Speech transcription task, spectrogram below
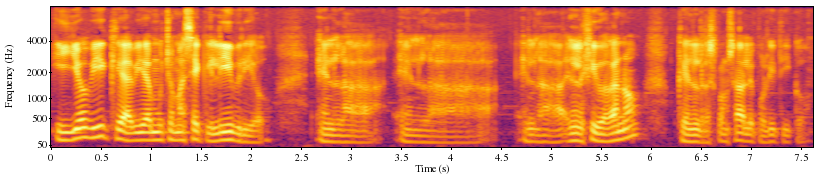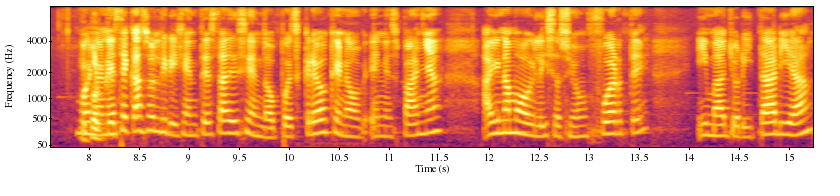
Y yo vi que había mucho más equilibrio en, la, en, la, en, el ciudadano que en el responsable político. Bueno, en este caso el dirigente está diciendo, pues creo que no, en España hay una movilización fuerte y mayoritaria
